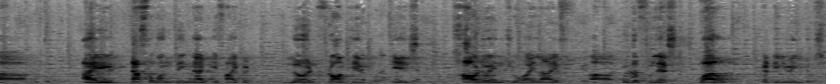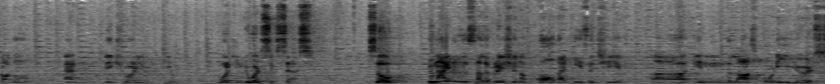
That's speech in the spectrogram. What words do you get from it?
Um, I that's the one thing that if I could learn from him is how to enjoy life uh, to the fullest while continuing to struggle and make sure you, you're working towards success. So tonight is a celebration of all that he's achieved uh, in the last 40 years.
